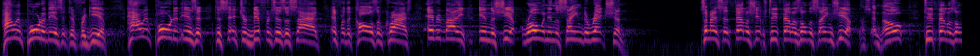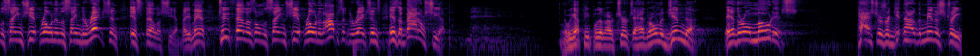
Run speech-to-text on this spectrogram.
How important is it to forgive? How important is it to set your differences aside and for the cause of Christ, everybody in the ship rowing in the same direction? Somebody said fellowship's two fellas on the same ship. I said, no, two fellas on the same ship rowing in the same direction is fellowship. Amen. Two fellas on the same ship rowing in opposite directions is a battleship. And we got people in our church that have their own agenda they have their own motives. Pastors are getting out of the ministry.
